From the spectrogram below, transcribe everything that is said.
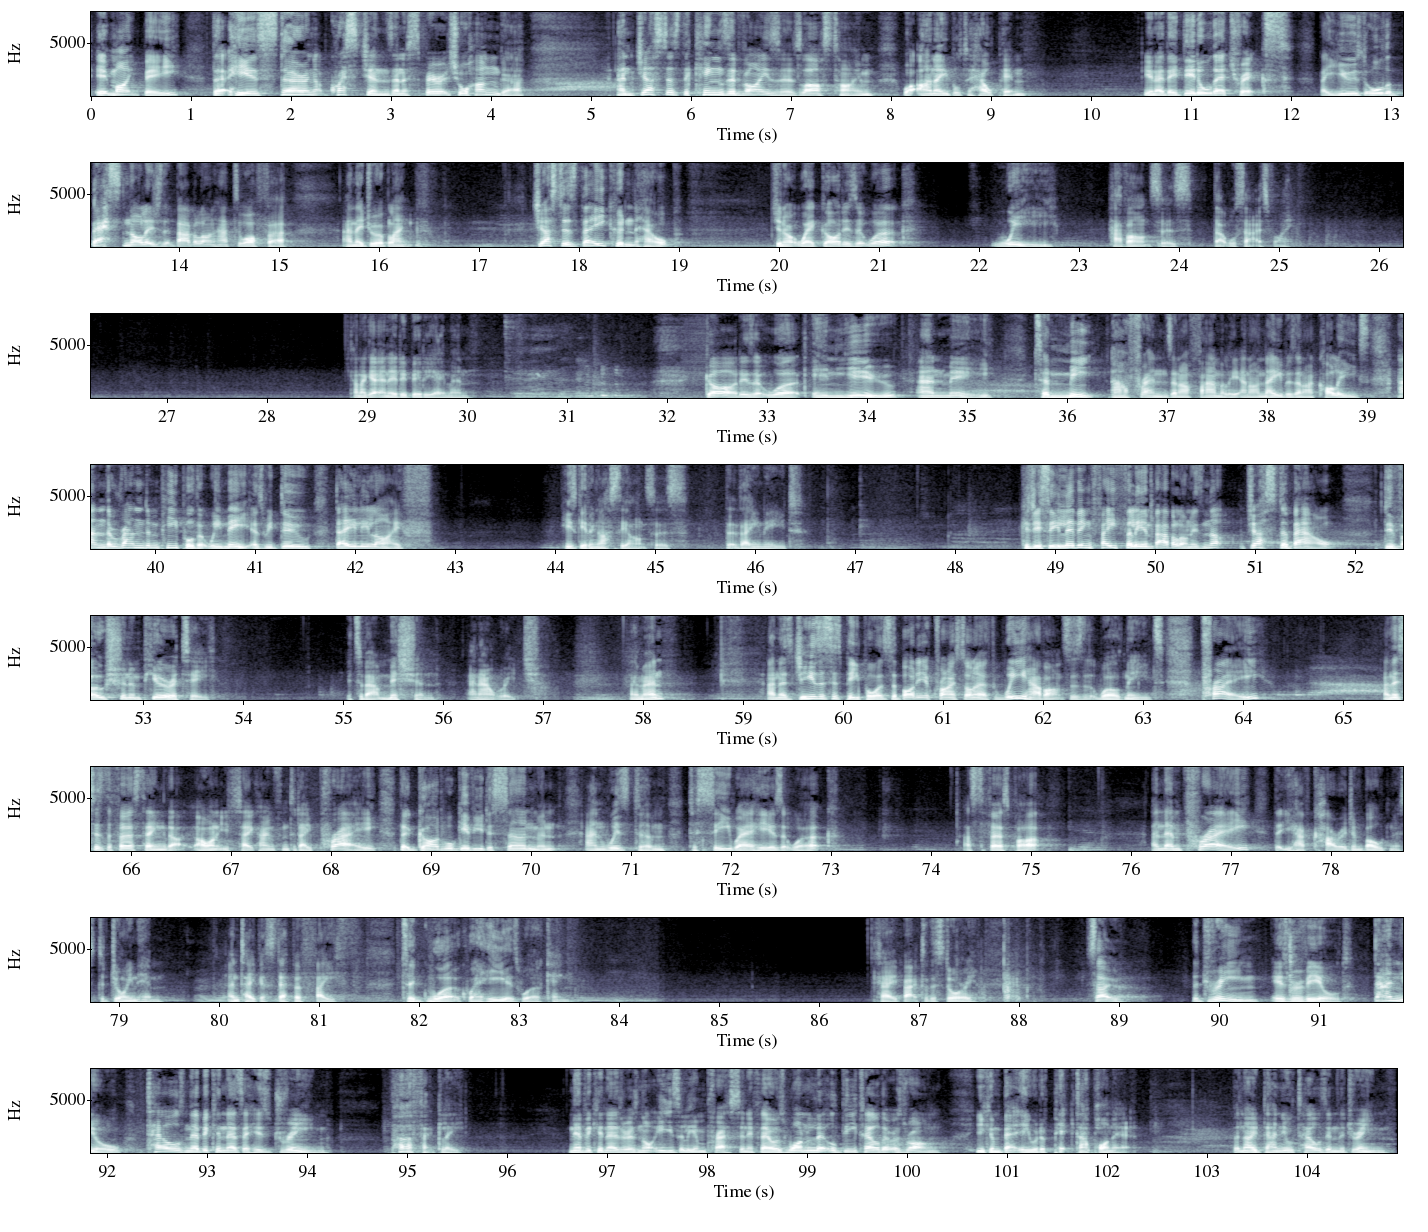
It might be that he is stirring up questions and a spiritual hunger. And just as the king's advisors last time were unable to help him, you know, they did all their tricks, they used all the best knowledge that Babylon had to offer, and they drew a blank. Just as they couldn't help, do you know where God is at work? We have answers that will satisfy. Can I get an itty bitty amen? God is at work in you and me to meet our friends and our family and our neighbours and our colleagues and the random people that we meet as we do daily life. He's giving us the answers that they need. Because you see, living faithfully in Babylon is not just about devotion and purity, it's about mission and outreach. Amen? Amen? And as Jesus' people, as the body of Christ on earth, we have answers that the world needs. Pray, and this is the first thing that I want you to take home from today pray that God will give you discernment and wisdom to see where He is at work. That's the first part. And then pray that you have courage and boldness to join Him and take a step of faith to work where He is working. Okay, back to the story. So, the dream is revealed. Daniel tells Nebuchadnezzar his dream perfectly. Nebuchadnezzar is not easily impressed, and if there was one little detail that was wrong, you can bet he would have picked up on it. But no, Daniel tells him the dream.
